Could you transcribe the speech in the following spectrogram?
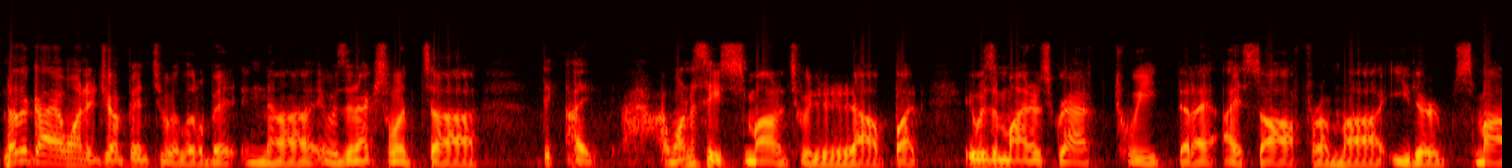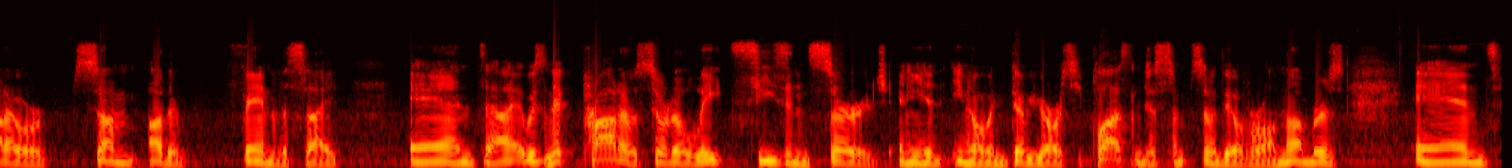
another guy I want to jump into a little bit, and uh, it was an excellent. Uh, think I I want to say Smata tweeted it out, but it was a miners graph tweet that I, I saw from uh, either Smata or some other fan of the site. And uh, it was Nick Pratto's sort of late season surge, and he had, you know, in WRC plus and just some, some of the overall numbers. And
